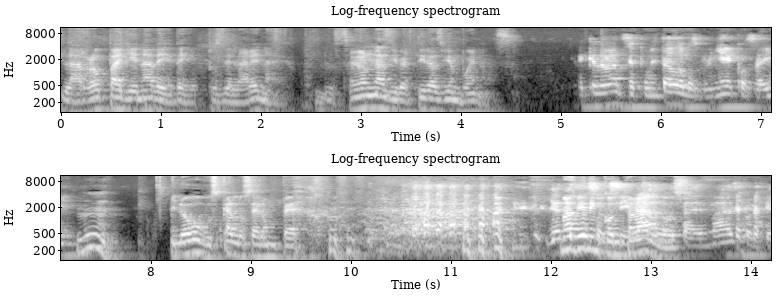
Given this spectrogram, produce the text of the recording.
la ropa llena de, de, pues, de la arena. Eran unas divertidas bien buenas. Me quedaban sepultados los muñecos ahí. Mm. Y luego buscarlos era un pedo. Más bien encontrarlos. Además, porque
